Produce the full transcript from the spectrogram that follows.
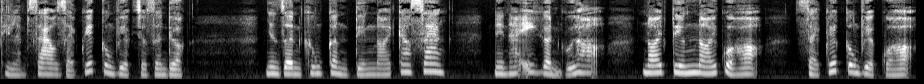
thì làm sao giải quyết công việc cho dân được. Nhân dân không cần tiếng nói cao sang, nên hãy gần gũi họ, nói tiếng nói của họ, giải quyết công việc của họ,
